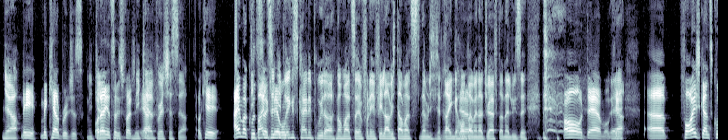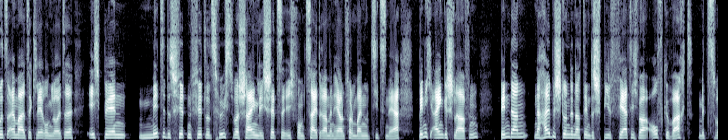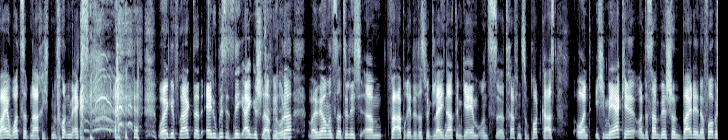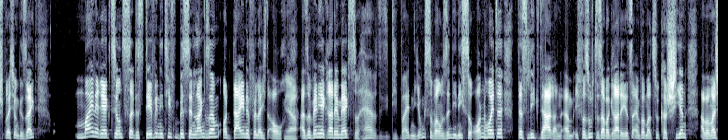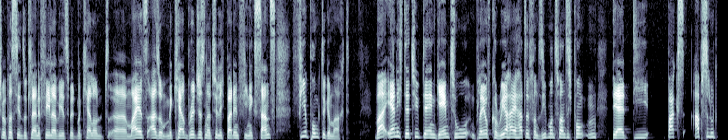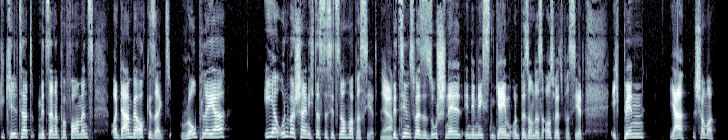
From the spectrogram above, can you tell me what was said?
Ja. Nee, Mikael Bridges. Mikael, Oder jetzt habe ich es falsch. Mikael ja. Bridges, ja. Okay, einmal kurz Die beiden zur Erklärung. sind übrigens keine Brüder. Nochmal zur Info. Den Fehler habe ich damals nämlich reingehauen Ja. bei meiner Draft-Analyse. Oh, damn, okay. Äh, für euch ganz kurz einmal als Erklärung, Leute. Ich bin Mitte des vierten Viertels höchstwahrscheinlich, schätze ich, vom Zeitrahmen her und von meinen Notizen her, bin ich eingeschlafen, bin dann eine halbe Stunde, nachdem das Spiel fertig war, aufgewacht mit zwei WhatsApp-Nachrichten von Max, wo er gefragt hat, ey, du bist jetzt nicht eingeschlafen, oder? Weil wir haben uns natürlich ähm, verabredet, dass wir gleich nach dem Game uns äh, treffen zum Podcast. Und ich merke, und das haben wir schon beide in der Vorbesprechung gesagt, meine Reaktionszeit ist definitiv ein bisschen langsam und deine vielleicht auch. Ja. Also wenn ihr gerade merkt, so, hä, die, die beiden Jungs, so, warum sind die nicht so on heute? Das liegt daran. Ähm, ich versuche das aber gerade jetzt einfach mal zu kaschieren, aber manchmal passieren so kleine Fehler wie jetzt mit McCall und äh, Miles. Also McCall Bridges natürlich bei den Phoenix Suns vier Punkte gemacht. War er nicht der Typ, der in Game 2 ein Playoff Career High hatte von 27 Punkten, der die Bucks absolut gekillt hat mit seiner Performance? Und da haben wir auch gesagt, Roleplayer eher unwahrscheinlich, dass das jetzt nochmal passiert. Ja. Beziehungsweise so schnell in dem nächsten Game und besonders auswärts passiert. Ich bin, ja, schau mal.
